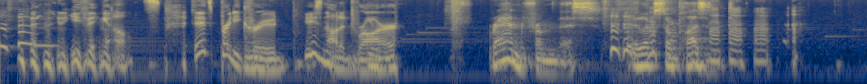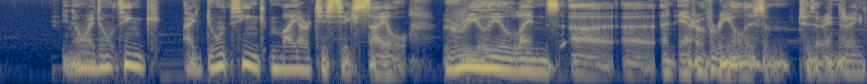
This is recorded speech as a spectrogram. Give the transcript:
than anything else. It's pretty hmm. crude. He's not a drawer. ran from this. It looks so pleasant. You know, I don't think I don't think my artistic style really lends uh, uh, an air of realism to the rendering.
